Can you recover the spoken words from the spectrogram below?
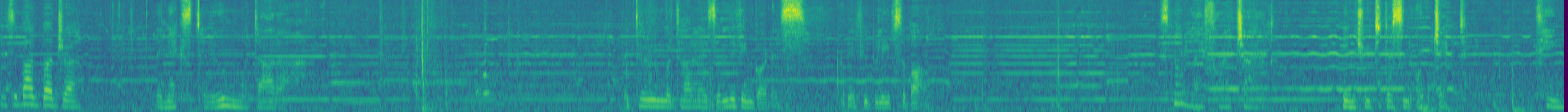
is about Bhadra, the next Tarun Matara. The Tarun Matara is a living goddess, if you believe Sabal. It's no life for a child, being treated as an object, thing.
